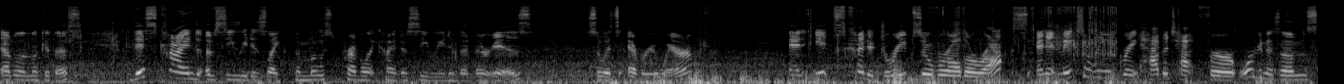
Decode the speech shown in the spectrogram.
Evelyn, look at this. This kind of seaweed is like the most prevalent kind of seaweed that there is. So it's everywhere. And it's kind of drapes over all the rocks and it makes a really great habitat for organisms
